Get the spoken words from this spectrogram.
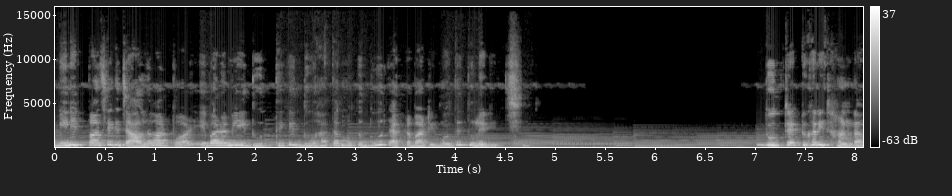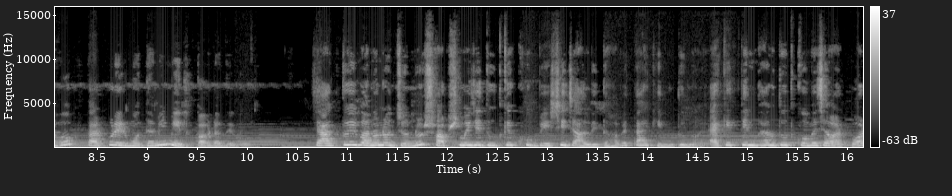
মিনিট পাঁচেক জাল দেওয়ার পর, এবার আমি এই দুধ থেকে দু হাতার মতো দুধ একটা বাটির মধ্যে তুলে নিচ্ছি। দুধটা একটুখানি ঠান্ডা হোক, তারপর এর মধ্যে আমি মিল্ক পাউডার দেবো। চাক দই বানানোর জন্য সবসময় যে দুধকে খুব বেশি জাল দিতে হবে তা কিন্তু নয়। একের তিন ভাগ দুধ কমে যাওয়ার পর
